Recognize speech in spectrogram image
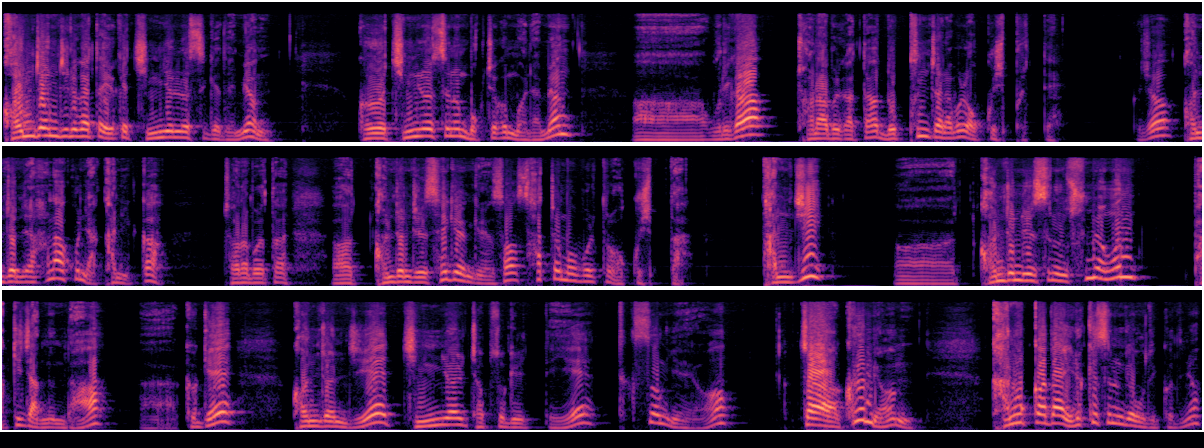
건전지를 갖다 이렇게 직렬로 쓰게 되면 그 직렬로 쓰는 목적은 뭐냐면 어, 우리가 전압을 갖다가 높은 전압을 얻고 싶을 때 그죠? 건전지 하나뿐 약하니까 전압을 갖다 어, 건전지를 세 개 연결해서 4.5V를 얻고 싶다. 단지 어, 건전지를 쓰는 수명은 바뀌지 않는다. 아, 그게 건전지의 직렬 접속일 때의 특성이에요. 자, 그러면 간혹가다 이렇게 쓰는 경우도 있거든요.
